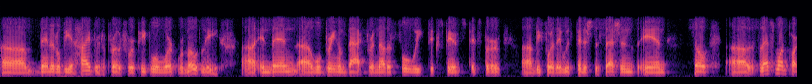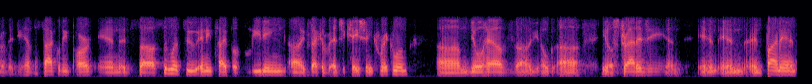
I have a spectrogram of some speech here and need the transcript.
um, then it'll be a hybrid approach where people will work remotely, uh, and then uh, we'll bring them back for another full week to experience Pittsburgh uh, before they would finish the sessions. And so, uh, so that's one part of it. You have the faculty part, and it's uh, similar to any type of leading uh, executive education curriculum. Um, you'll have uh, you know uh, you know strategy and in in, in finance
